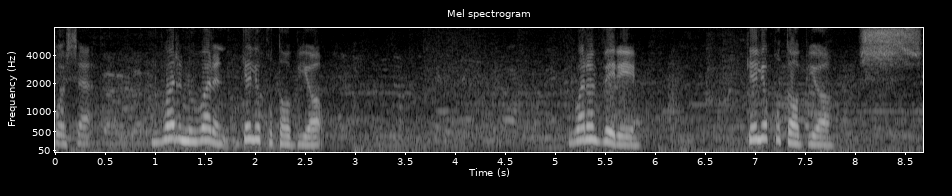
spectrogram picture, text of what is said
başa. Werin gelê qutabiya. Werin verê. Gelê qutabiya. Şşş.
